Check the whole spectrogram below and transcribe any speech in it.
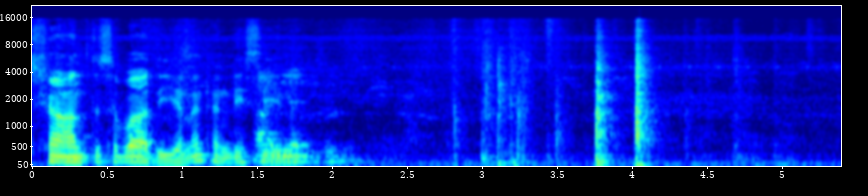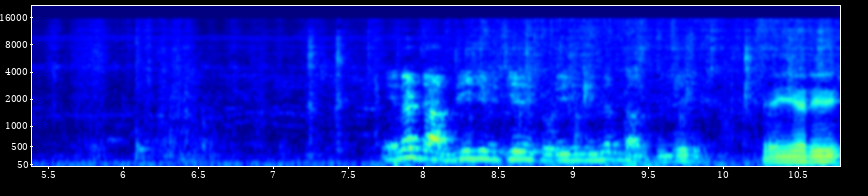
ਸ਼ਾਂਤ ਸੁਭਾਅ ਦੀ ਹੈ ਨਾ ਠੰਡੀ ਸੀਲ। ਇਹ ਨਾ ਡਰਦੀ ਜੀ ਵਿੱਚ ਥੋੜੀ ਥੋੜੀ ਨਾ ਡਰਦੀ ਜੀ ਕਈ ਵਾਰੀ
